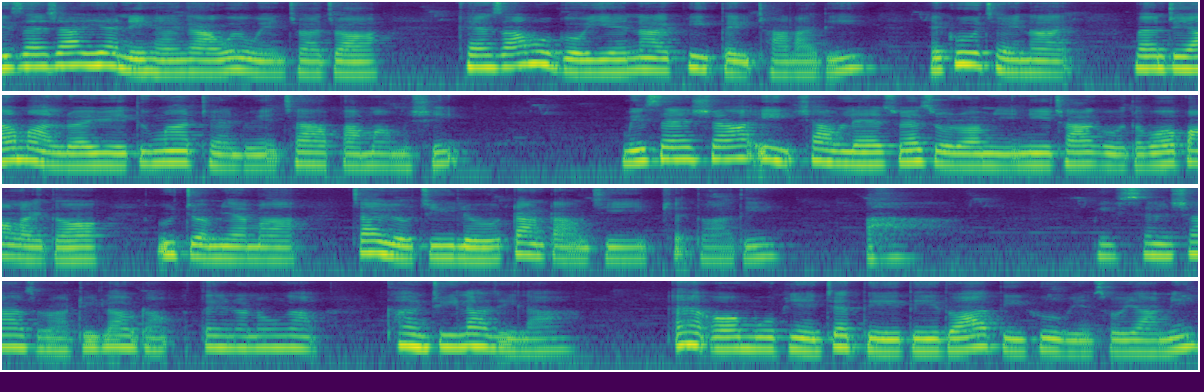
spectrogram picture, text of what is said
ေဆန်ရှားရက်နေဟန်ကဝိဝင်ကြွားကြွားခံစားမှုကိုရင်၌ဖိသိပ်ထားလိုက်သည်ယခုချိန်၌မှန်တရားမှလွယ်၍သူမထံတွင်အခြားဘာမှမရှိမေဆန်ရှား၏၆လဲဆွဲဆိုတော်မူအနေထားကိုသဘောပေါက်လိုက်သောဥတော်မြတ်မှကြောက်ရွံ့ကြီးလိုတောင့်တောင့်ကြီးဖြစ်သွားသည် အာမေဆန်ရှားဆိုတာဒီလောက်တောင်အသေးနှလုံးကခံကြည်လာကြည်လားအံ့ဩမှုဖြင့်ကြက်သေးသေးသွားသည်ဟုပင်ဆိုရမည်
